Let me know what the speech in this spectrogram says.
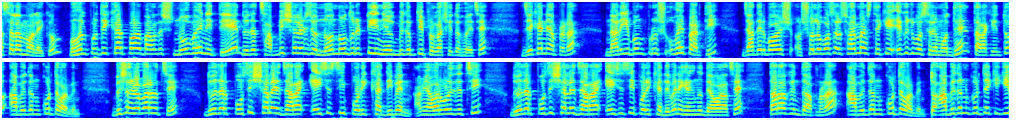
আসসালামু আলাইকুম। বহুল প্রতীক্ষার পর বাংলাদেশ নৌবাহিনীতে দু হাজার ছাব্বিশ সালের জন্য নতুন একটি নিয়োগ বিজ্ঞপ্তি প্রকাশিত হয়েছে, যেখানে আপনারা নারী এবং পুরুষ উভয় প্রার্থী যাদের বয়স ষোলো বছর ছয় মাস থেকে একুশ বছরের মধ্যে তারা কিন্তু আবেদন করতে পারবেন। বিশেষ ব্যাপার হচ্ছে দুই হাজার পঁচিশ সালে যারা এইচএসসি পরীক্ষা দিবেন, আমি আবার বলে দিচ্ছি দু হাজার পঁচিশ সালে যারা এইচএসসি পরীক্ষা দেবেন, এখানে কিন্তু দেওয়া আছে, তারাও কিন্তু আপনারা আবেদন করতে পারবেন। তো আবেদন করতে কি কি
